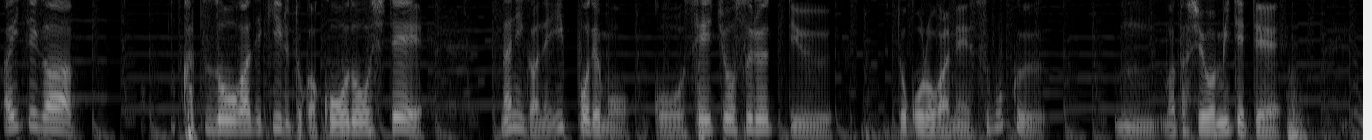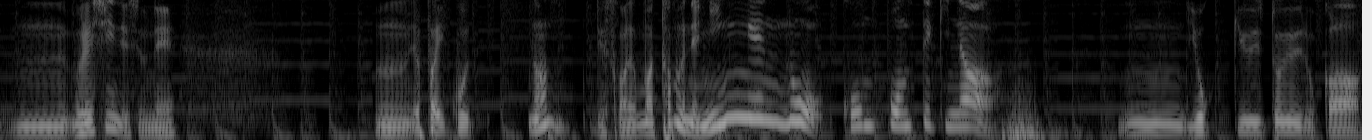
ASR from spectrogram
相手が活動ができるとか行動して何かね一歩でもこう成長するっていうところがねすごく、うん、私は見てて、うん、嬉しいんですよね。うん、やっぱりこう何ですかねまあ多分ね人間の根本的な、うん、欲求というのか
